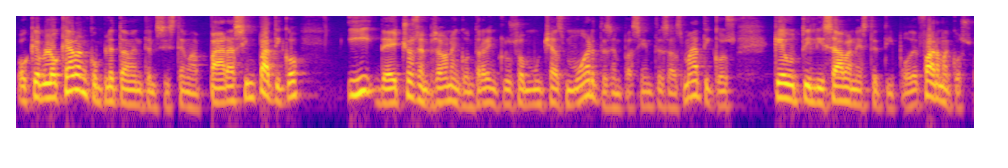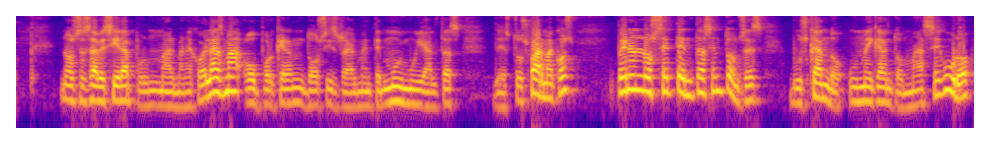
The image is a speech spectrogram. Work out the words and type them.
o que bloqueaban completamente el sistema parasimpático y de hecho se empezaron a encontrar incluso muchas muertes en pacientes asmáticos que utilizaban este tipo de fármacos. No se sabe si era por un mal manejo del asma o porque eran dosis realmente muy muy altas de estos fármacos, pero en los 70 entonces, buscando un medicamento más seguro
